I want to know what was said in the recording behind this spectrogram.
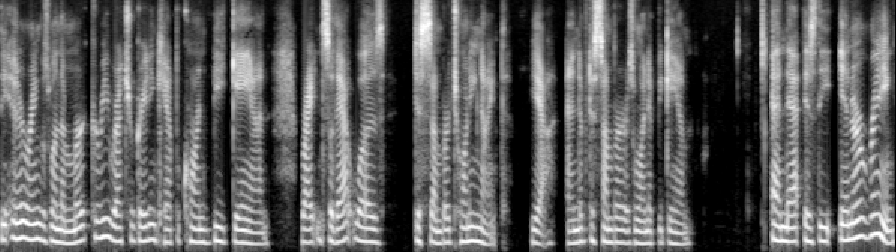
The inner ring was when the Mercury retrograde in Capricorn began, right? And so that was December 29th. Yeah. End of December is when it began. And that is the inner ring.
